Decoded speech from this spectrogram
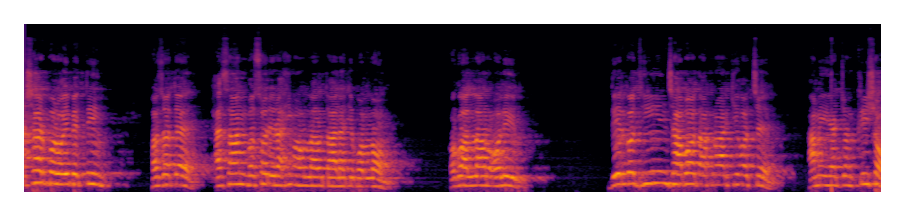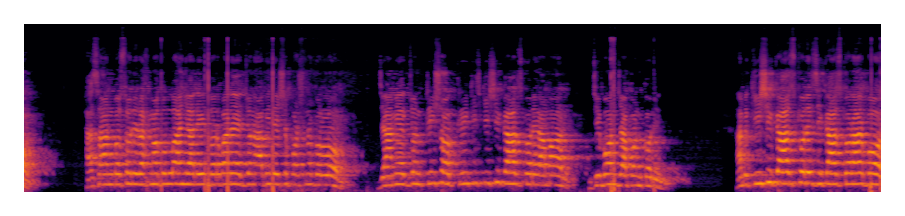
আসার পর ওই ব্যক্তি হজরতে হাসান বসরি রাহিমাউল্লাহ তালাকে বলল, ওগো আল্লাহর অলিম দীর্ঘদিন যাবৎ আপনার কি হচ্ছে? আমি একজন কৃষক। হাসান বসরি রহমতুল্লাহ আলীর দরবারে একজন আবিদ এসে প্রশ্ন করল যে, আমি একজন কৃষক কৃষি কাজ করে আমার জীবন যাপন করি। আমি কৃষি কাজ করেছি, কাজ করার পর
